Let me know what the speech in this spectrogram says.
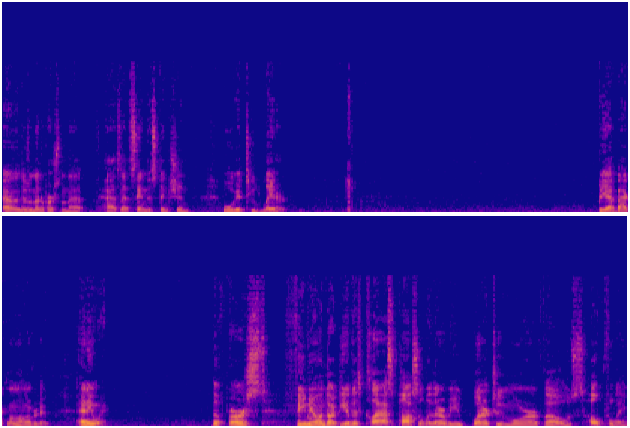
And there's another person that has that same distinction we'll get to later. But yeah, Backlund long overdue. Anyway, the first female inductee of this class, possibly there will be one or two more of those, hopefully,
